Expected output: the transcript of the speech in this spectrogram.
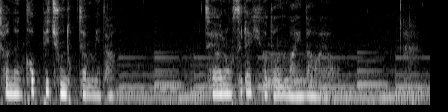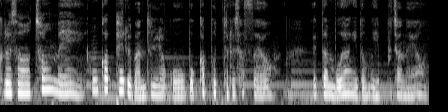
저는 커피 중독자입니다. 재활용 쓰레기가 너무 많이 나와요. 그래서 처음에 홈카페를 만들려고 모카포트를 샀어요. 일단 모양이 너무 예쁘잖아요.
